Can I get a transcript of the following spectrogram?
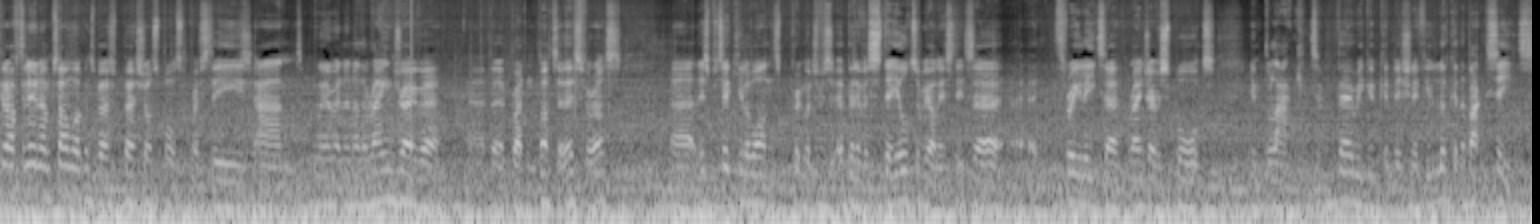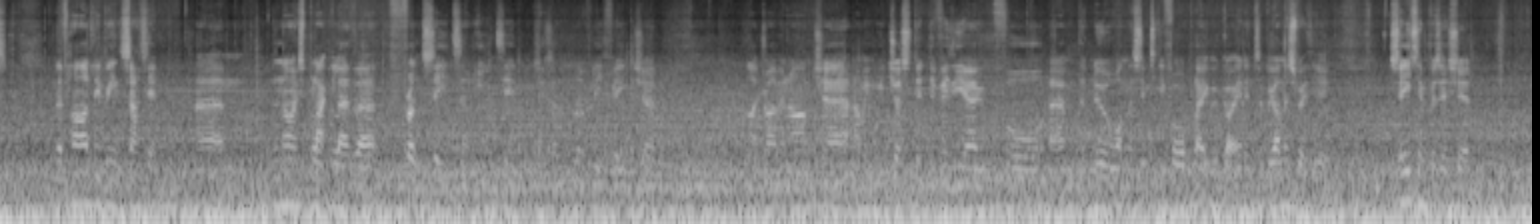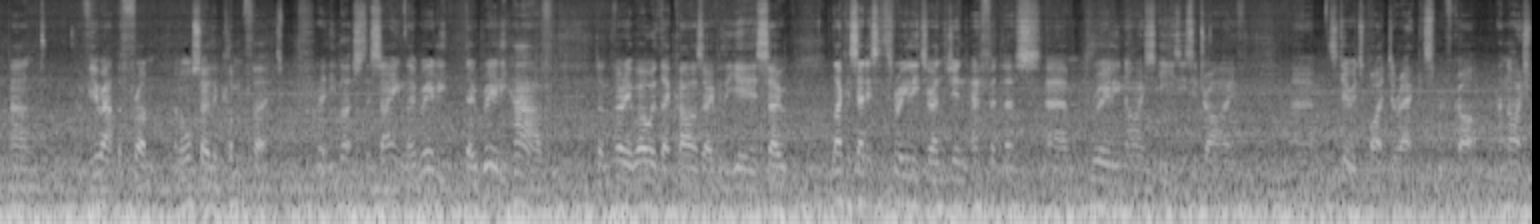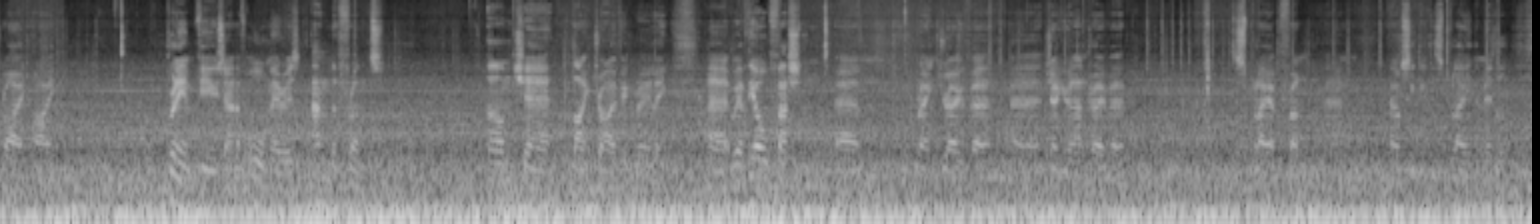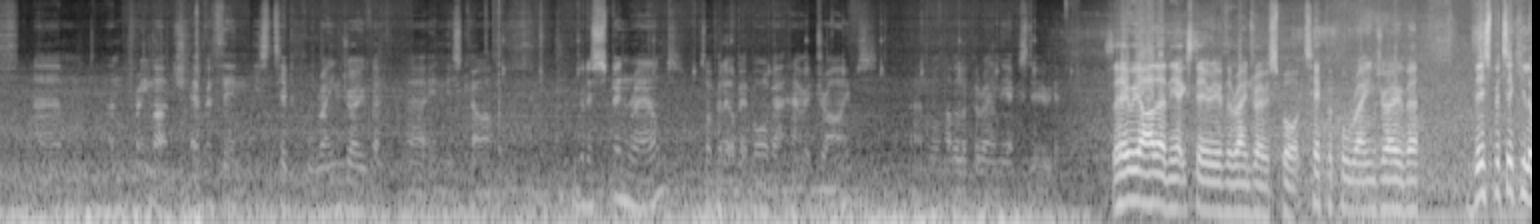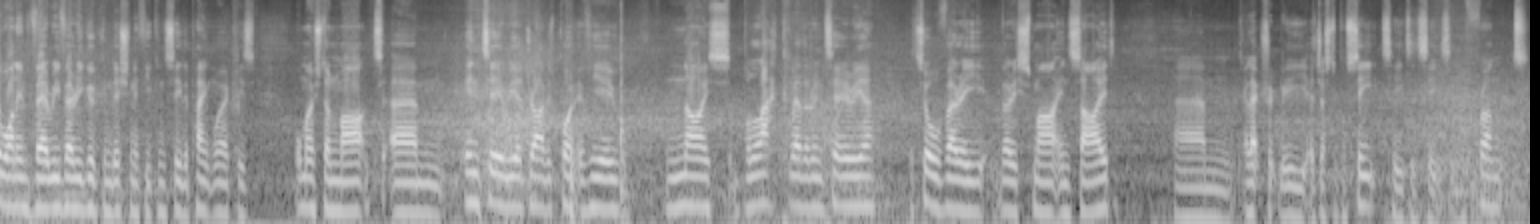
Good afternoon, I'm Tom, welcome to Pershore Sports Prestige and we're in another Range Rover, uh, a bit of bread and butter this for us. Uh, this particular one's pretty much a bit of a steal to be honest, it's a, 3 litre Range Rover Sport in black, it's a very good condition. If you look at the back seats, they've hardly been sat in. Um, nice black leather, front seats are heated which is a lovely feature. Like driving an armchair, I mean we just did the video for um, the newer one, the 64 plate we've got in and to be honest with you, seating position and view out the front and also the comfort is pretty much the same. They really they really have done very well with their cars over the years. So like I said it's a 3 litre engine, effortless, um, really nice, easy to drive. Um, steering's quite direct. We've got a nice ride height, brilliant views out of all mirrors and the front. Armchair like driving really. Have the old fashioned um, Range Rover, uh, Jaguar Land Rover display up front, um, LCD display in the middle, um, and pretty much everything is typical Range Rover uh, in this car. I'm going to spin round, talk a little bit more about how it drives, and we'll have a look around the exterior. So here we are then, the exterior of the Range Rover Sport, typical Range Rover. This particular one in very, very good condition. If you can see the paintwork is almost unmarked. Um, interior, driver's point of view, nice black leather interior. It's all very, very smart inside. Um, electrically adjustable seats, heated seats in the front,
